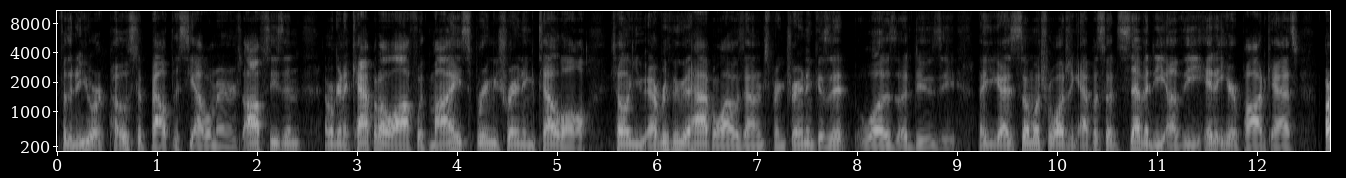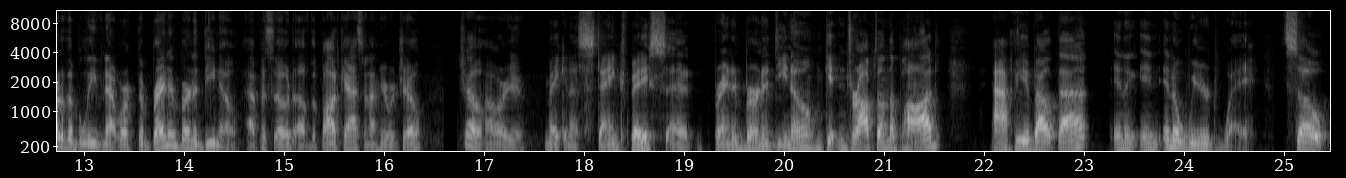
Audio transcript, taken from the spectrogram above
for the New York Post about the Seattle Mariners offseason. And we're going to cap it all off with my spring training tell all, telling you everything that happened while I was down in spring training because it was a doozy. Thank you guys so much for watching episode 70 of the Hit It Here podcast, part of the Bleav Network, the Brandon Bernardino episode of the podcast. And I'm here with Joe. Joe, how are you? Making a stank face at Brandon Bernardino getting dropped on the pod. Happy about that in a, in, in a weird way. So,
